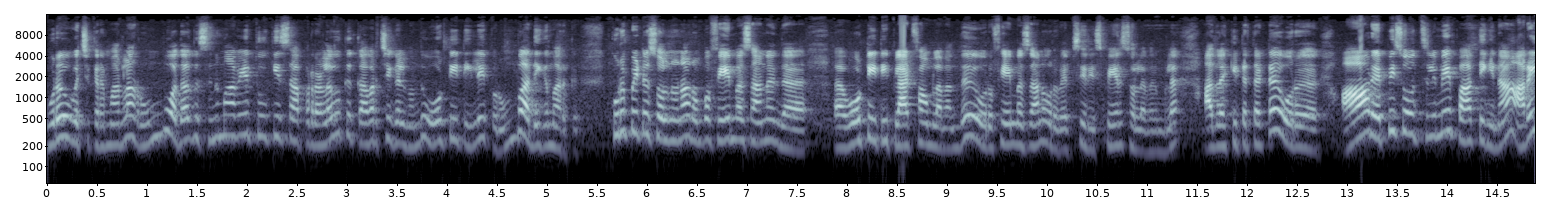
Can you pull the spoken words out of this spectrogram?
உறவு வச்சுக்கிற மாதிரிலாம் ரொம்ப அதாவது சினிமாவே தூக்கி சாப்பிட்ற அளவுக்கு கவர்ச்சிகள் வந்து ஓடிடியில் இப்போ ரொம்ப அதிகமாக இருக்குது குறிப்பிட்டு சொல்லணும்னா ரொம்ப ஃபேமஸான இந்த ஓடிடி பிளாட்ஃபார்மில் வந்து ஒரு ஃபேமஸான ஒரு வெப் சீரிஸ் பேர் சொல்ல விரும்பல. அதில் கிட்டத்தட்ட ஒரு ஆறு எபிசோட்ஸ்லையுமே பார்த்தீங்கன்னா அரை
